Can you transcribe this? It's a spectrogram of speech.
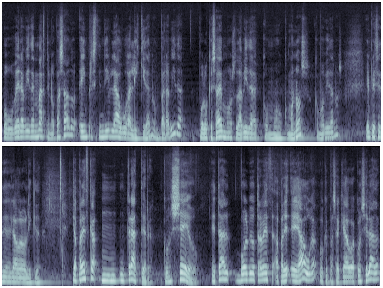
ou houbera vida en Marte no pasado, é imprescindible a auga líquida, non? Para a vida, polo que sabemos da vida como, como nós, como vida nós, é imprescindible a auga líquida. Que aparezca un, un cráter con xeo e tal, volve outra vez, é auga, o que pasa é que é auga conxelada,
